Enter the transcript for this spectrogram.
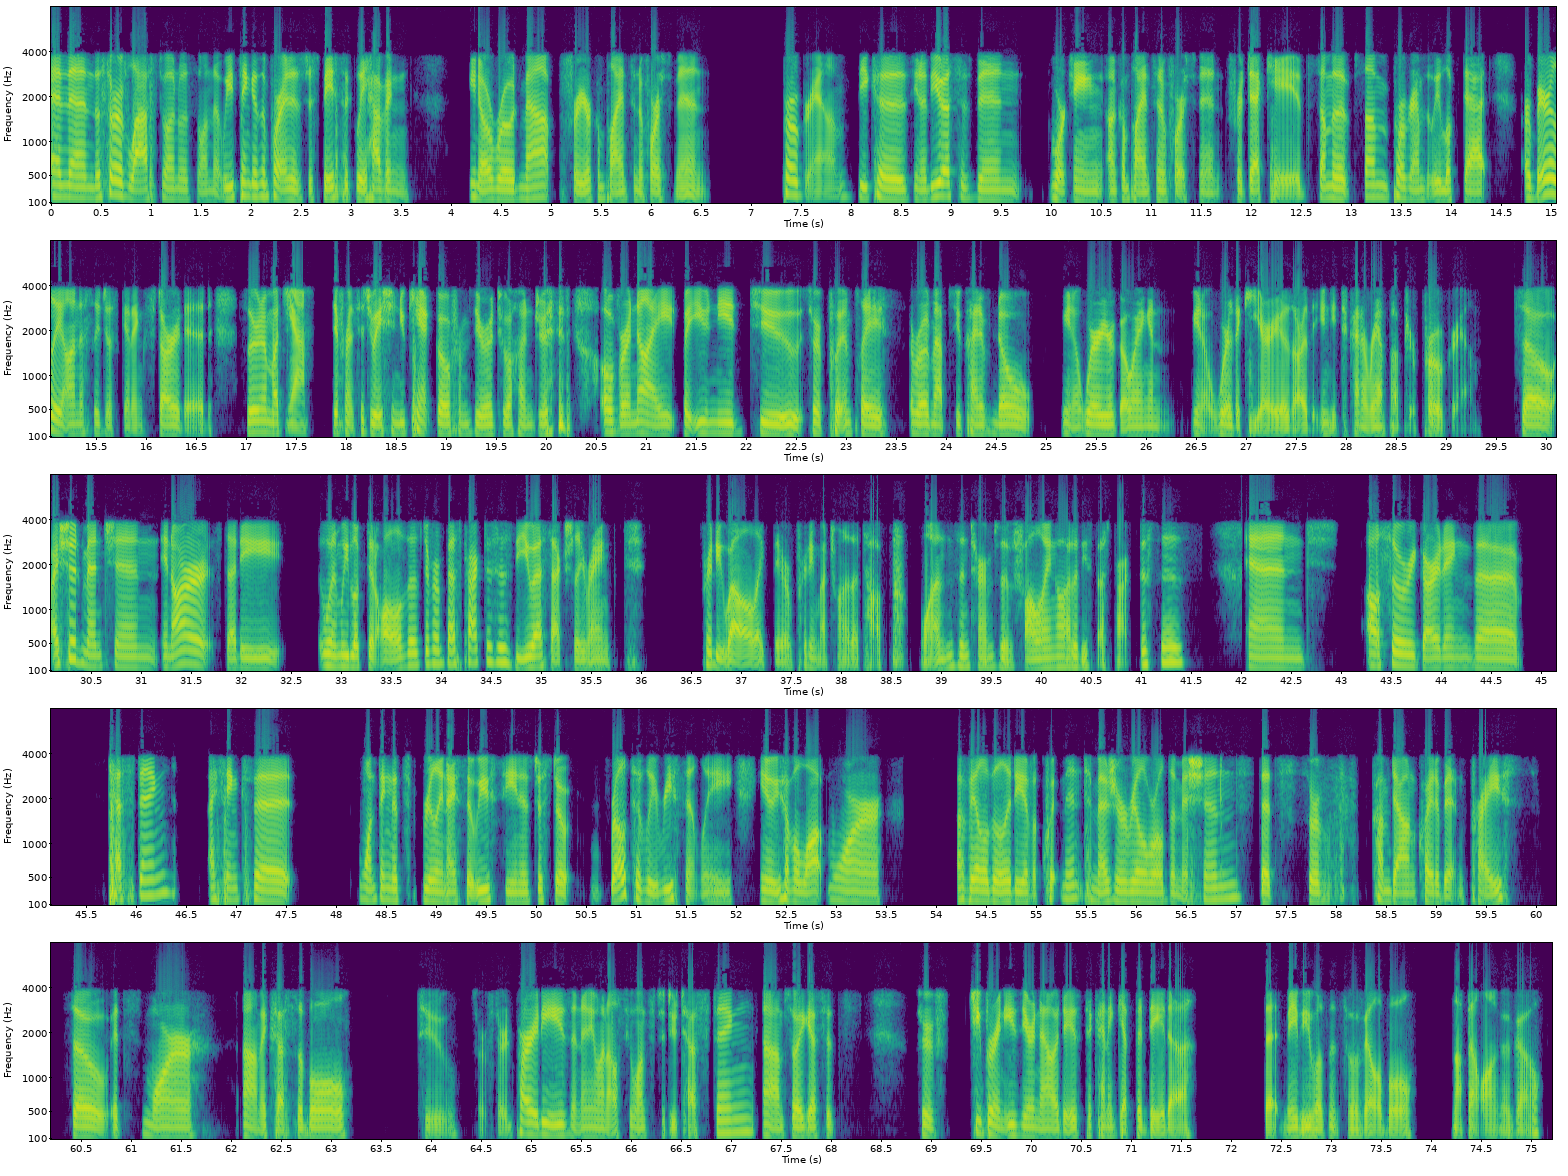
And then the sort of last one was one that we think is important is just basically having, you know, a roadmap for your compliance and enforcement program because you know the U.S. has been working on compliance and enforcement for decades. Some of the, some programs that we looked at are barely honestly just getting started. So they're in a much yeah. different situation. You can't go from zero to a 100 overnight, but you need to sort of put in place a roadmap so you kind of know, you know, where you're going and, you know, where the key areas are that you need to kind of ramp up your program. So I should mention in our study, when we looked at all of those different best practices, the US actually ranked pretty well. Like they were pretty much one of the top ones in terms of following a lot of these best practices. And also regarding the testing, I think that one thing that's really nice that we've seen is just a, relatively recently, you know, you have a lot more availability of equipment to measure real world emissions that's sort of come down quite a bit in price. So it's more um, accessible to sort of third parties and anyone else who wants to do testing. Um, so I guess it's sort of cheaper and easier nowadays to kind of get the data that maybe wasn't so available not that long ago.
